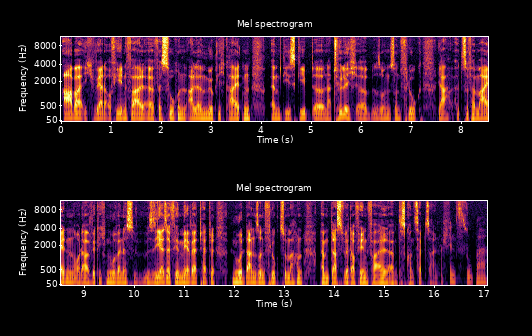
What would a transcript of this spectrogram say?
aber ich werde auf jeden Fall äh, versuchen, alle Möglichkeiten, ähm, die es gibt, äh, natürlich äh, so, so einen Flug ja, äh, zu vermeiden oder wirklich nur, wenn es sehr, sehr viel Mehrwert hätte, nur dann so einen Flug zu machen. Ähm, das wird auf jeden Fall äh, das Konzept sein. Ich finde es super.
